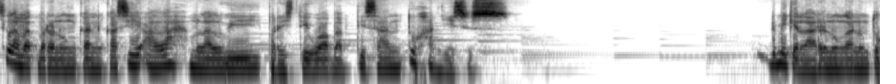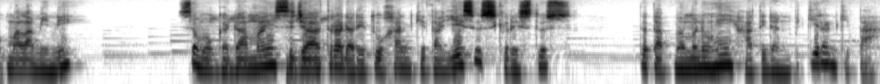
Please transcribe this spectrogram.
Selamat merenungkan kasih Allah melalui peristiwa baptisan Tuhan Yesus. Demikianlah renungan untuk malam ini. Semoga damai sejahtera dari Tuhan kita Yesus Kristus tetap memenuhi hati dan pikiran kita.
